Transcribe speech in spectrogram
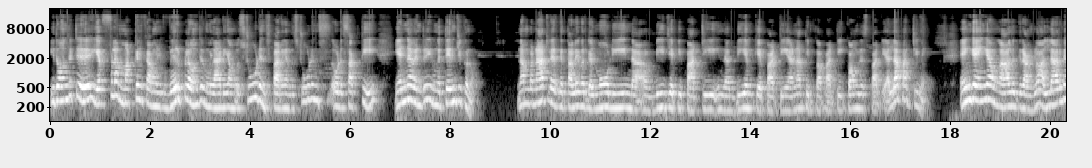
இது வந்துட்டு எவ்வளோ மக்களுக்கு அவங்களுக்கு வெறுப்பில் வந்து இவங்களாடி அவங்க ஸ்டூடெண்ட்ஸ் பாருங்கள் அந்த ஸ்டூடெண்ட்ஸோட சக்தி என்னவென்று இவங்க தெரிஞ்சுக்கணும். நம்ம நாட்டில் இருக்க தலைவர்கள் மோடி இந்த பிஜேபி பார்ட்டி இந்த டிஎம்கே பார்ட்டி அதிமுக பார்ட்டி காங்கிரஸ் பார்ட்டி எல்லா பார்ட்டியுமே எங்கே எங்கே அவங்க ஆளுக்குறாங்களோ எல்லாருமே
